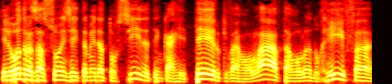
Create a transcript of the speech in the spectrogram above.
Tem outras ações aí também da torcida, tem carreteiro que vai rolar, tá rolando rifa.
